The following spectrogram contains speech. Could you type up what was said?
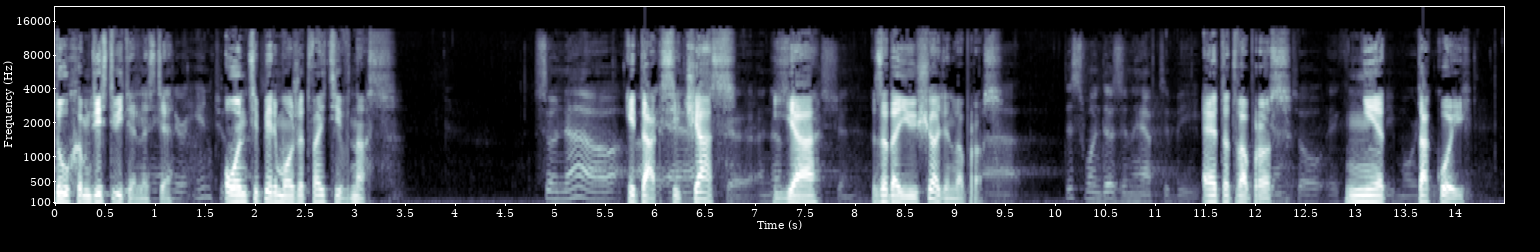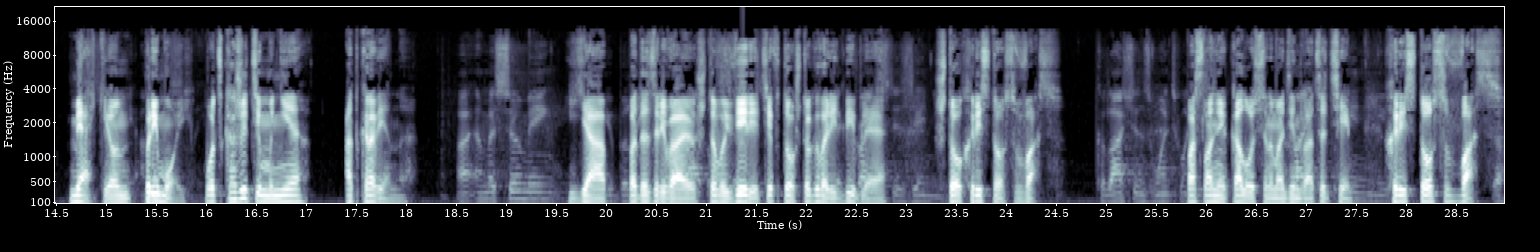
духом действительности, Он теперь может войти в нас. Итак, сейчас я задаю еще один вопрос. Этот вопрос не такой мягкий, он прямой. Вот скажите мне откровенно. Я подозреваю, что вы верите в то, что говорит Библия, что Христос в вас. Послание к Колосинам 1.27. Христос в вас.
